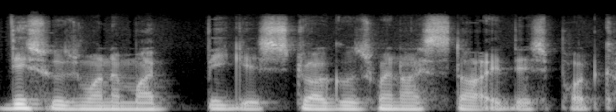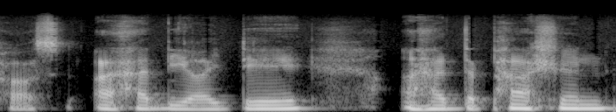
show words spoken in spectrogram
this was one of my biggest struggles when I started this podcast. I had the idea, I had the passion,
